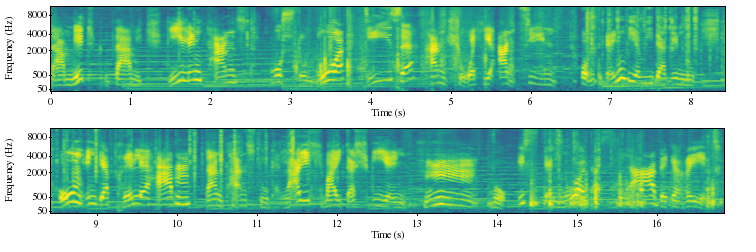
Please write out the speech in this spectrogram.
damit du damit spielen kannst, musst du nur diese Handschuhe hier anziehen. Und wenn wir wieder genug Strom in der Brille haben, dann kannst du gleich weiterspielen. Hm, wo ist denn nur das Ladegerät?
